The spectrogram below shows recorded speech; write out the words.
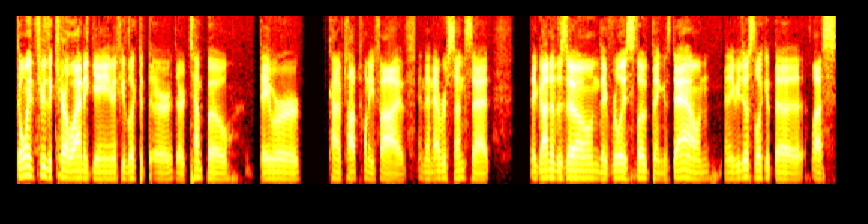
going through the Carolina game. If you looked at their their tempo, they were kind of top 25, and then ever since that they've gone to the zone. They've really slowed things down. And if you just look at the last,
